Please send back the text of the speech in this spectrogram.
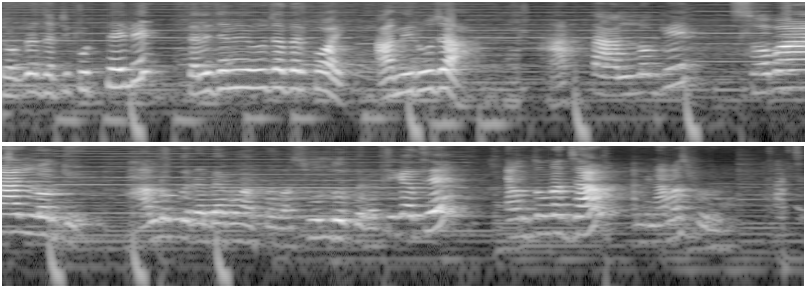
ঝগড়াঝাটি করতে আইলে তাহলে জানে রোজাদার কয়? আমি রোজা। আর তার লগে সবার লগে ভালো করে ব্যবহার করবা সুন্দর করে ঠিক আছে? এখন তোমরা যাও আমি নামাজ পড়ব। আচ্ছা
